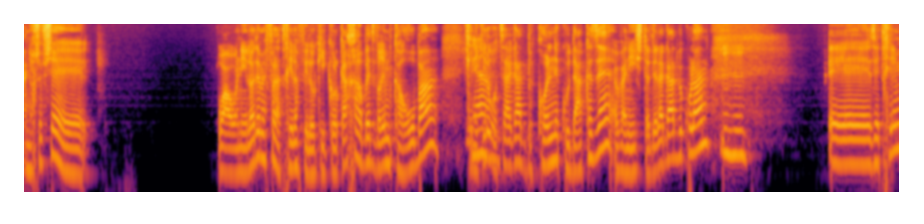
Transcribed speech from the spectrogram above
אני חושב ש... וואו, אני לא יודע מאיפה להתחיל אפילו, כי כל כך הרבה דברים קרו בה, שאני כן. כאילו רוצה לגעת בכל נקודה כזה, ואני אשתדל לגעת בכולן. אה, זה התחיל מ...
